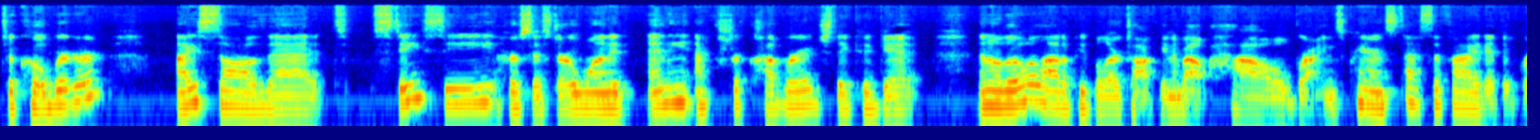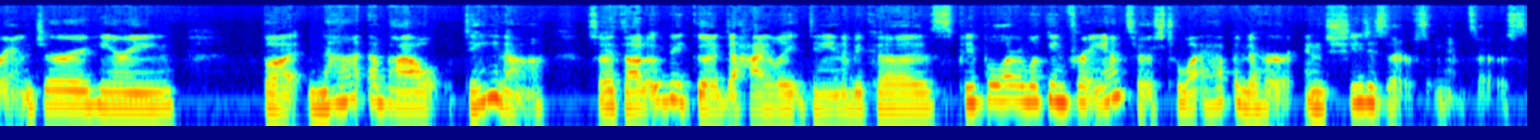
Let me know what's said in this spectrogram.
to Kohberger, I saw that Stacy, her sister, wanted any extra coverage they could get. And although a lot of people are talking about how Bryan's parents testified at the grand jury hearing, but not about Dana. So I thought it would be good to highlight Dana because people are looking for answers to what happened to her, and she deserves answers.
